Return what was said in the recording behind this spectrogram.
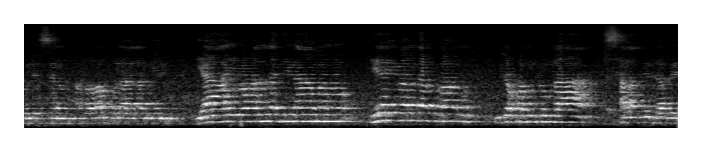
বলেছেন আল্লাহ রাব্বুল আলামিন ইয়া আইয়ুহাল্লাযীনা আমানু হে ঈমানদারগণ যখন তোমরা সালাতে যাবে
